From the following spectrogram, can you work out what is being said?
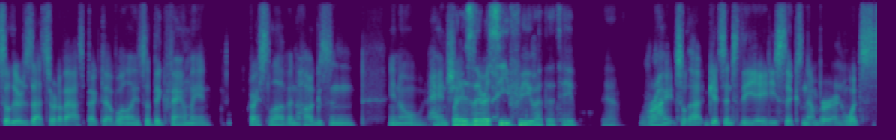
so there's that sort of aspect of well, it's a big family and Christ's love and hugs and you know handshakes. But is there a seat for you at the table? Yeah. Right. So that gets into the 86 number and what's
